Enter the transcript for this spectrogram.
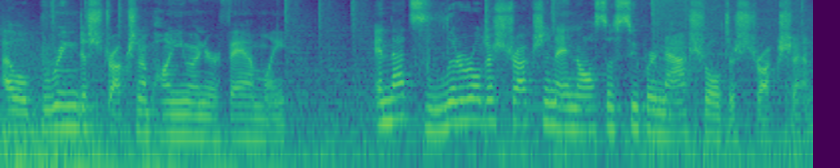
I will bring destruction upon you and your family. And that's literal destruction and also supernatural destruction.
